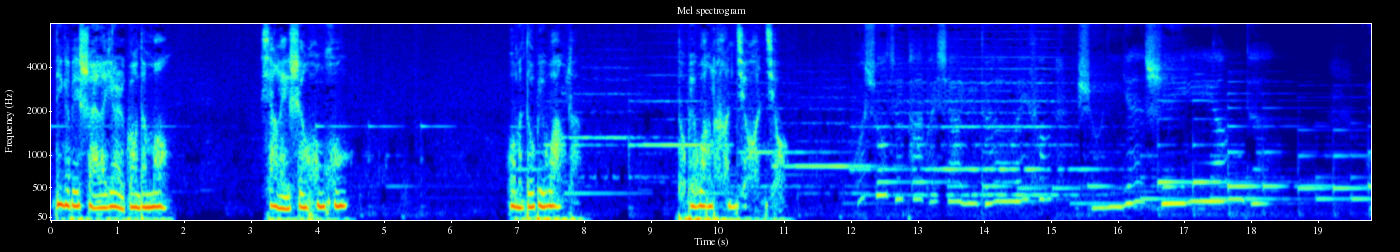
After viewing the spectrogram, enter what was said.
那个被甩了一耳光的梦，像雷声轰轰，我们都被忘了，都被忘了很久很久。我说最怕快下雨的微风，你说你也是一样的。我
